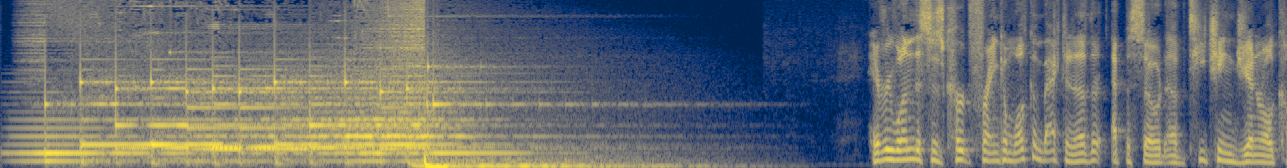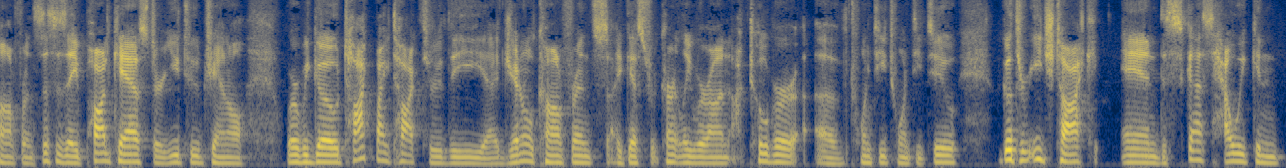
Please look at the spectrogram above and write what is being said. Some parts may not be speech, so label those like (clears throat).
Hey everyone, this is Kurt Frank, and welcome back to another episode of Teaching General Conference. This is a podcast or YouTube channel where we go talk by talk through the uh, General Conference. I guess currently we're on October of 2022. We go through each talk and discuss how we can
